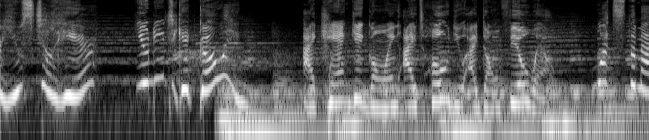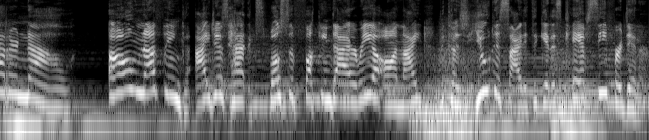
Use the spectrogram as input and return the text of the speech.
Are you still here? You need to get going. I can't get going. I told you I don't feel well. What's the matter now? Oh, nothing. I just had explosive fucking diarrhea all night because you decided to get us KFC for dinner.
